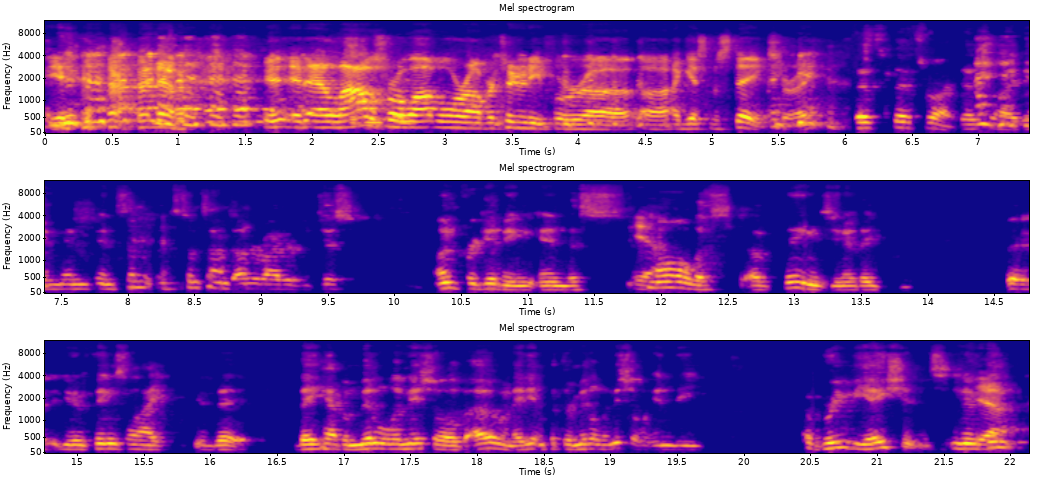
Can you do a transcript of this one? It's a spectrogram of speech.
Yeah. Know. It, it allows for a lot more opportunity for, uh, uh, I guess, mistakes, right? that's that's right that's right and and, and some sometimes underwriters are just unforgiving in the Yeah. smallest of things you know they uh, you know things like that they have a middle initial of o and they didn't put their middle initial in the abbreviations you know Yeah. things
